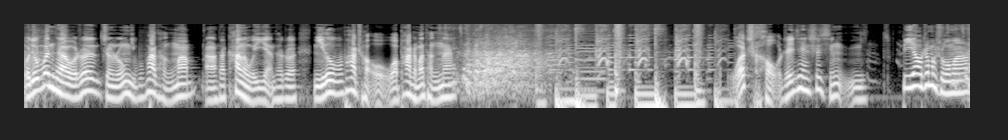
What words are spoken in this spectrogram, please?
我就问她，我说整容你不怕疼吗？啊，她看了我一眼，她说你都不怕丑，我怕什么疼呢？我丑这件事情，你必要这么说吗？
